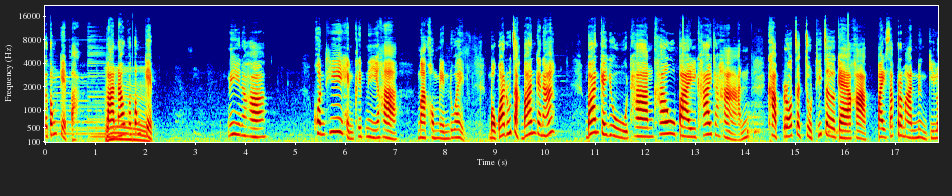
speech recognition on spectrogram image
ก็ต้องเก็บอะปลาเน่าก็ต้องเก็บ นี่นะคะ คนที่เห็นคลิปนี้ค่ะ มาคอมเมนต์ด้วย บอกว่ารู้จักบ้านแกนะ บ้านแกอยู่ทางเข้าไปค่ายทหาร ขับรถจากจุดที่เจอแกค่ะ ไปสักประมาณ 1 กิโล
